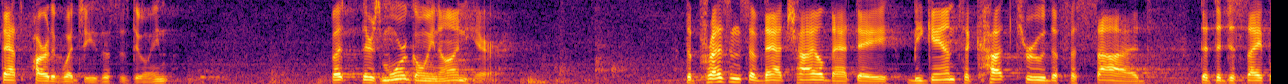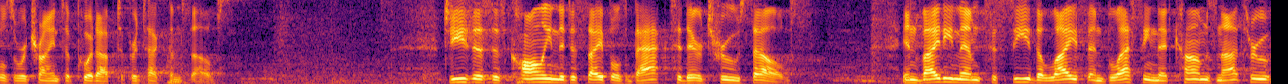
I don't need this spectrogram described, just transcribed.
that's part of what Jesus is doing. But there's more going on here the presence of that child that day began to cut through the facade that the disciples were trying to put up to protect themselves. Jesus is calling the disciples back to their true selves, inviting them to see the life and blessing that comes not through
